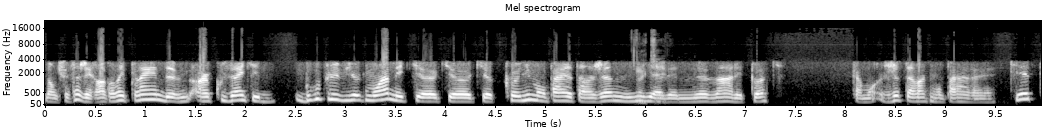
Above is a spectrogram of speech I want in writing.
Donc, c'est ça, j'ai rencontré plein de... Un cousin qui est beaucoup plus vieux que moi, mais qui a, qui a, qui a connu mon père étant jeune. Lui, okay. il avait 9 ans à l'époque, juste avant que mon père quitte.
